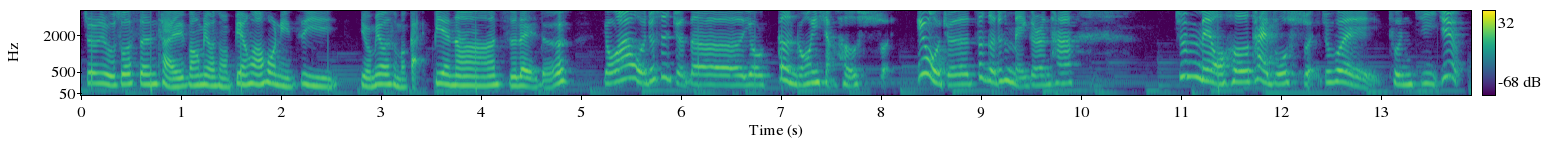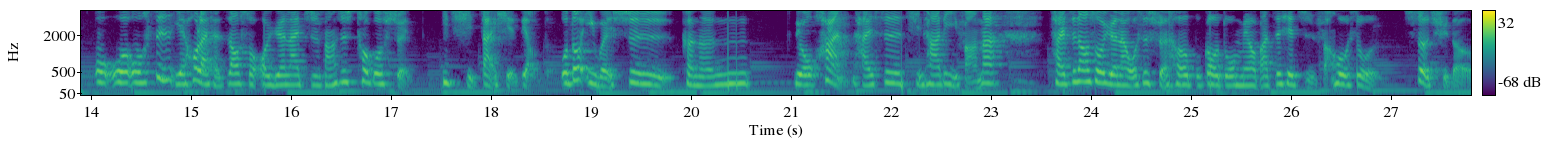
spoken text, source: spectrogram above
就比如说身材方面有什么变化，或你自己有没有什么改变啊之类的？有啊，我就是觉得有更容易想喝水，因为我觉得这个就是每个人他就没有喝太多水就会囤积，因为我我我是也后来才知道说哦，原来脂肪是透过水。一起代谢掉的，我都以为是可能流汗还是其他地方，那才知道说原来我是水喝不够多，没有把这些脂肪或者是我摄取的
